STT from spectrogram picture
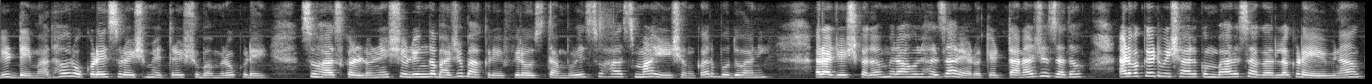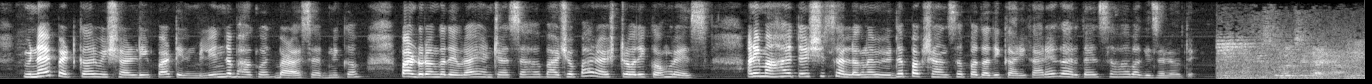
गिड्डे माधव रोकडे सुरेश म्हेत्रे शुभम रोकडे सुहास कळडोणे शिवलिंग भाजी भाकरे Firoz Tamboli Suhas Mai Shankar Budhwani Rajesh Kadam Rahul Hazare advocate Tanaji Jadhav advocate Vishal Kumbhar Sagar Lakde Veena Vinay Petkar Vishal D Patil Milind Bhagwat Balasaheb Nikam Pandurang Deora यांच्यासह भाजपा राष्ट्रवादी काँग्रेस आणि महायुतीशी संलग्न विविध पक्षांचे पदाधिकारी कार्यकर्ते सहभागी झाले होते. सुरक्षित आहे? आणि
